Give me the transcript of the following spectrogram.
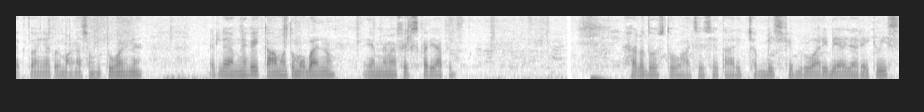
એક તો અહીંયા કોઈ માણસ ઊંઘતું હોય ને, એટલે એમને કંઈક કામ હતું મોબાઈલનું, એ એમને મેં ફિક્સ કરી આપ્યું. હેલો દોસ્તો, આજે છે તારીખ છવ્વીસ ફેબ્રુઆરી બે હજાર એકવીસ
